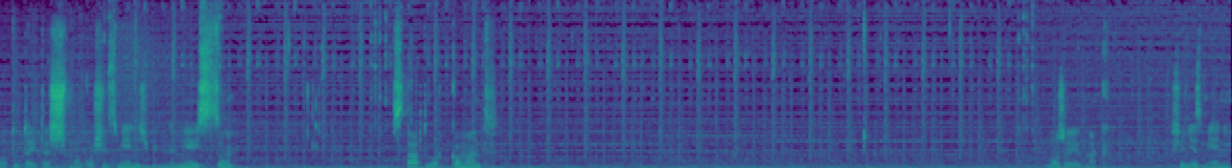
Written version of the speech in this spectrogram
Bo tutaj też mogło się zmienić w innym miejscu. Start work command. Może jednak się nie zmieni.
